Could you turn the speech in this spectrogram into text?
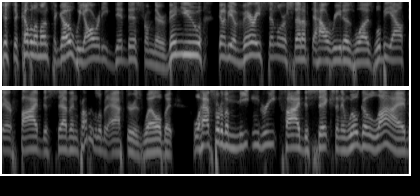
just a couple of months ago, we already did this from their venue. It's Going to be a very similar setup to how Rita's was. We'll be out there five to seven, probably a little bit after as well, but We'll have sort of a meet and greet five to six, and then we'll go live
